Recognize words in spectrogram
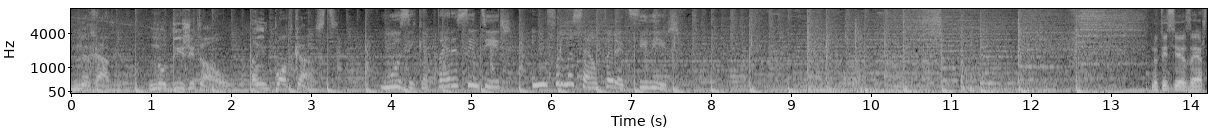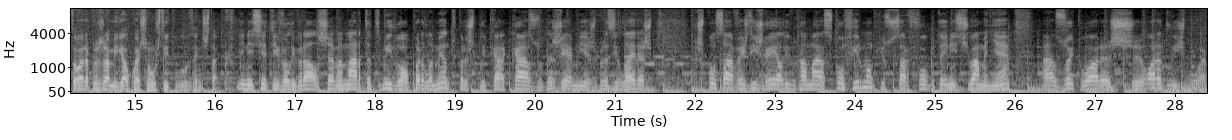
Na rádio, no digital, em podcast. Música para sentir, informação para decidir. Notícias a esta hora. Para já, Miguel, quais são os títulos em destaque? Iniciativa Liberal chama Marta Temido ao Parlamento para explicar caso das gêmeas brasileiras. Responsáveis de Israel e do Hamas confirmam que o cessar-fogo tem início amanhã, às 8 horas, hora de Lisboa.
